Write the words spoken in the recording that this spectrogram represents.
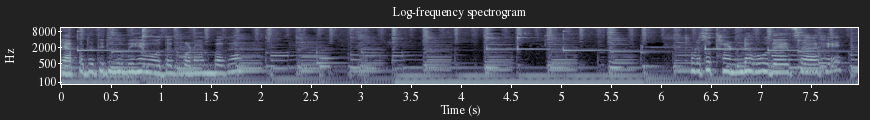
या पद्धतीने तुम्ही हे मोदक बनवून बघा. थोडंसं थंड होऊ द्यायचं आहे.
